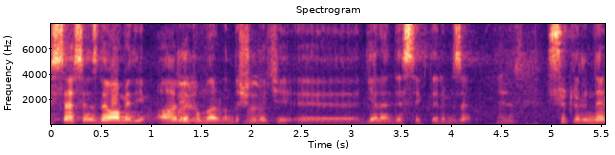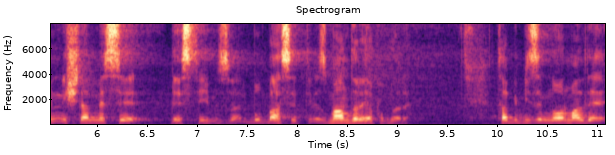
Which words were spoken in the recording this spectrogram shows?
İsterseniz devam edeyim ahır Buyurun, yapımlarının dışındaki e, gelen desteklerimize. Evet. Süt ürünlerinin işlenmesi desteğimiz var. Bu bahsettiğimiz mandıra yapımları. Tabii bizim normalde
